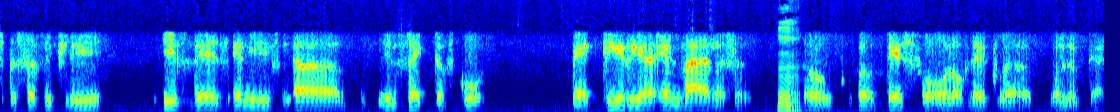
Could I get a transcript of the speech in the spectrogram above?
specifically if there's any uh, infective cause, bacteria and viruses. Mm. So uh, tests for all of that were, were looked at.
